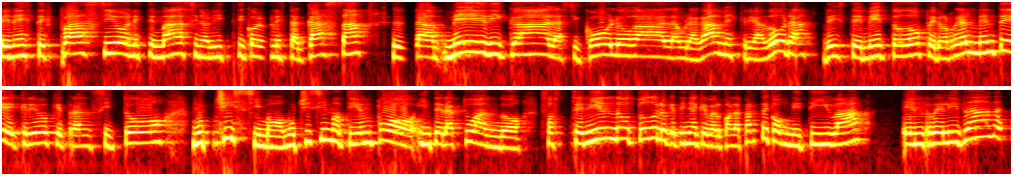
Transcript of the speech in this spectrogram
en este espacio, en este magazine holístico, en esta casa, la médica, la psicóloga Laura Gámez, creadora de este método, pero realmente creo que transitó muchísimo, muchísimo tiempo interactuando, sosteniendo todo lo que tenía que ver con la parte cognitiva, en realidad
